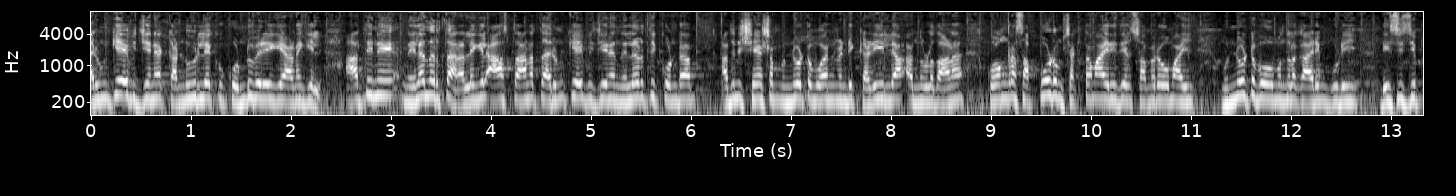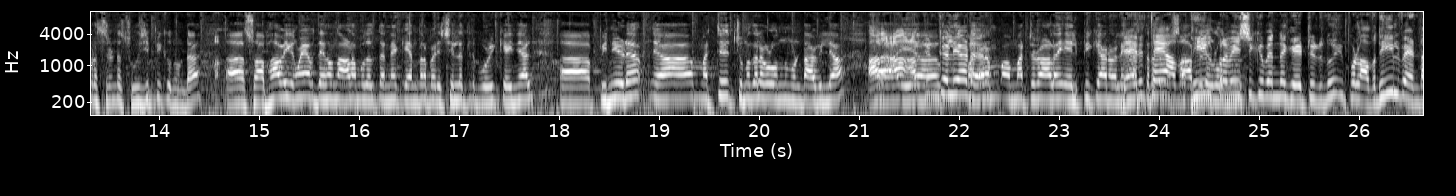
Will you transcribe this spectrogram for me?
അരുൺ കെ വിജയനെ കണ്ണൂരിലേക്ക് കൊണ്ടുവരികയാണെങ്കിൽ അതിനെ നിലനിർത്താൻ അല്ലെങ്കിൽ ആ സ്ഥാനത്ത് അരുൺ കെ വിജയനെ നിലനിർത്തിക്കൊണ്ട് അതിനുശേഷം മുന്നോട്ട് പോകാൻ വേണ്ടി കഴിയില്ല എന്നുള്ളതാണ് കോൺഗ്രസ് അപ്പോഴും ശക്തമായ രീതിയിൽ സമരവുമായി മുന്നോട്ട് പോകുമെന്നുള്ള കാര്യം കൂടി ഡി സി സി പ്രസിഡന്റ് സൂചിപ്പിക്കുന്നുണ്ട്. സ്വാഭാവികമായി അദ്ദേഹം നാളെ മുതൽ തന്നെ കേന്ദ്ര പരിശീലനത്തിൽ പോയി കഴിഞ്ഞാൽ പിന്നീട് മറ്റ് ചുമതലകളൊന്നും ഉണ്ടാവില്ല. മറ്റൊരാളെ ഏൽപ്പിക്കാനോ നേരത്തെ അവധിയിൽ പ്രവേശിക്കുമെന്ന് കേട്ടിരുന്നു. ഇപ്പോൾ അവധിയിൽ വേണ്ട.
